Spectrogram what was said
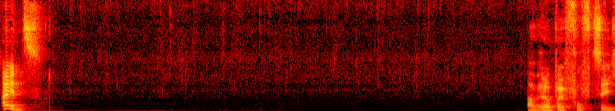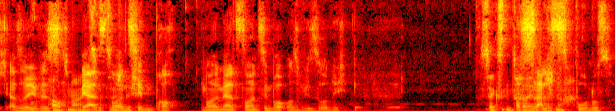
Eins. Aber wir bei 50. Also ihr wisst, mehr als tatsächlich. 19 braucht mehr als 19 braucht man sowieso nicht. Das ist 36 alles noch. Bonus.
